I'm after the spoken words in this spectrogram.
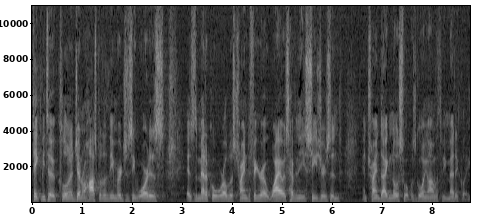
take me to Kelowna General Hospital, the emergency ward, as, as the medical world was trying to figure out why I was having these seizures and, and try and diagnose what was going on with me medically.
